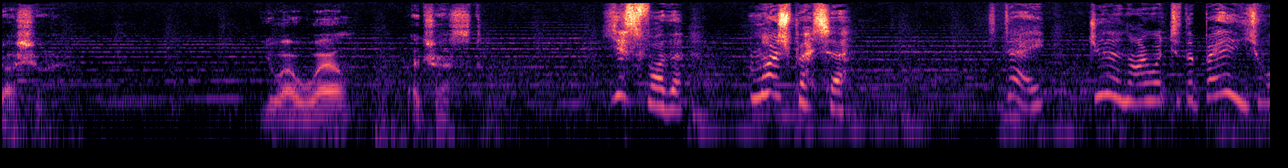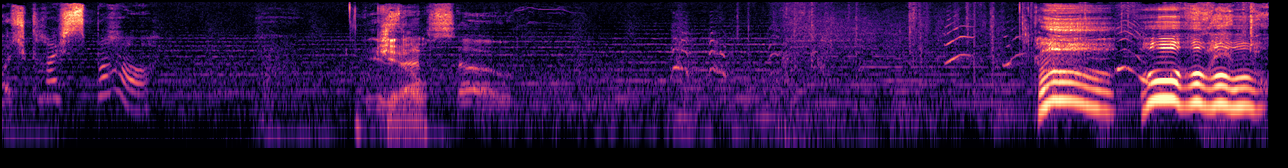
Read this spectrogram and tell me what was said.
Joshua. You are well, I trust. Yes, Father. Much better. Today, Jill and I went to the Bailey to watch Clive's spa. Is Jill. that so? oh, oh,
